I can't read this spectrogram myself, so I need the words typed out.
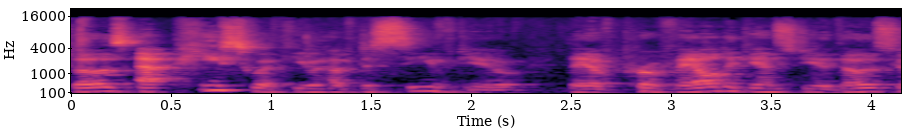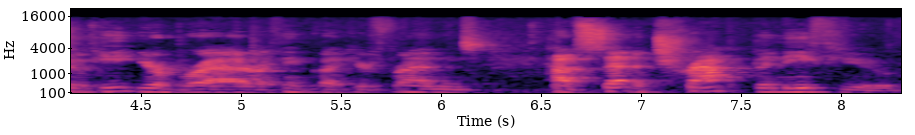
Those at peace with you have deceived you. They have prevailed against you. Those who eat your bread, or I think like your friends, have set a trap beneath you.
